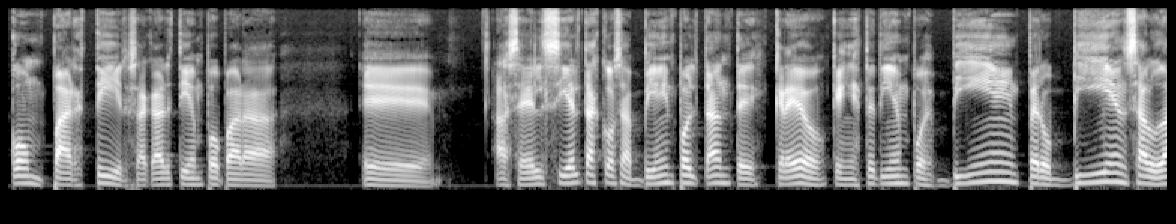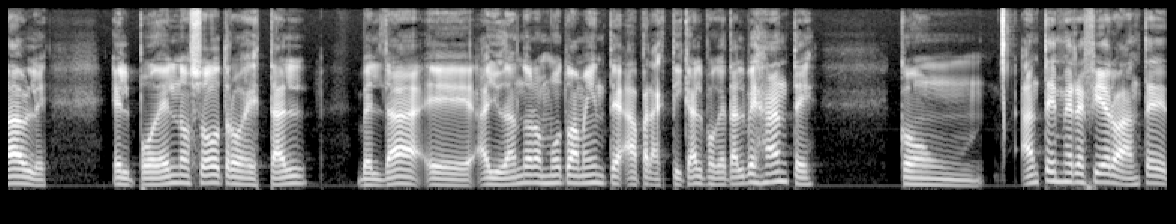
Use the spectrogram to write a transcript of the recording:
compartir, sacar tiempo para eh, hacer ciertas cosas bien importantes, creo que en este tiempo es bien, pero bien saludable el poder nosotros estar, ¿verdad? Eh, ayudándonos mutuamente a practicar, porque tal vez antes, con, antes me refiero a antes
